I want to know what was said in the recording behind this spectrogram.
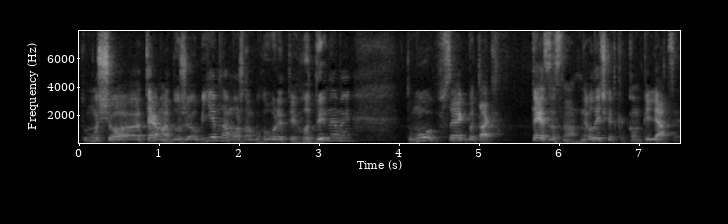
тому що е, тема дуже об'ємна, можна говорити годинами. Тому все якби так. Тезисна, невеличка така компіляція.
